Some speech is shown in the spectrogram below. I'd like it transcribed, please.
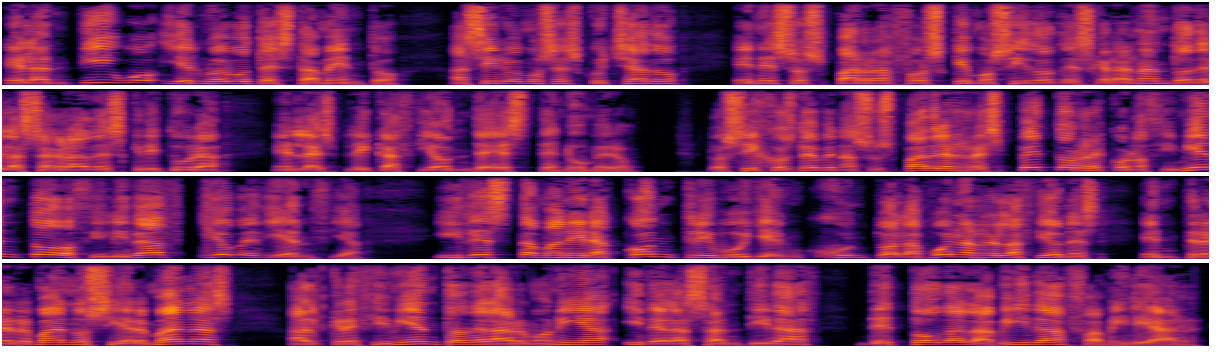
el Antiguo y el Nuevo Testamento. Así lo hemos escuchado en esos párrafos que hemos ido desgranando de la Sagrada Escritura en la explicación de este número. Los hijos deben a sus padres respeto, reconocimiento, docilidad y obediencia, y de esta manera contribuyen, junto a las buenas relaciones entre hermanos y hermanas, al crecimiento de la armonía y de la santidad de toda la vida familiar.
